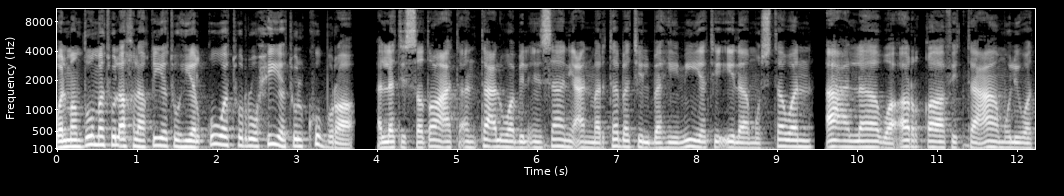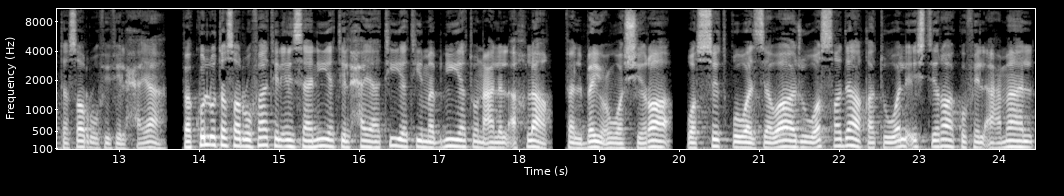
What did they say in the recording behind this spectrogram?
والمنظومة الأخلاقية هي القوة الروحية الكبرى التي استطاعت أن تعلو بالإنسان عن مرتبة البهيمية إلى مستوى أعلى وأرقى في التعامل والتصرف في الحياة. فكل تصرفات الإنسانية الحياتية مبنية على الأخلاق فالبيع والشراء والصدق والزواج والصداقة والاشتراك في الأعمال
